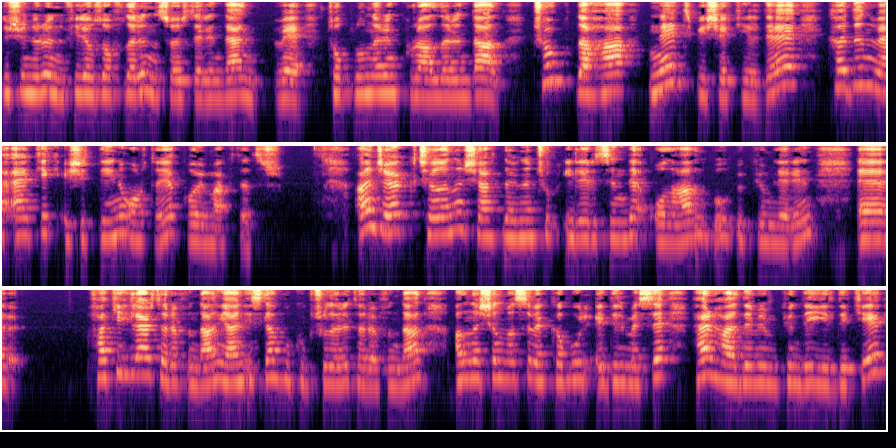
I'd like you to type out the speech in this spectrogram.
düşünürün, filozofların sözlerinden ve toplumların kurallarından çok daha net bir şekilde kadın ve erkek eşitliğini ortaya koymaktadır. Ancak çağının şartlarının çok ilerisinde olan bu hükümlerin e, fakihler tarafından yani İslam hukukçuları tarafından anlaşılması ve kabul edilmesi herhalde mümkün değildi ki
